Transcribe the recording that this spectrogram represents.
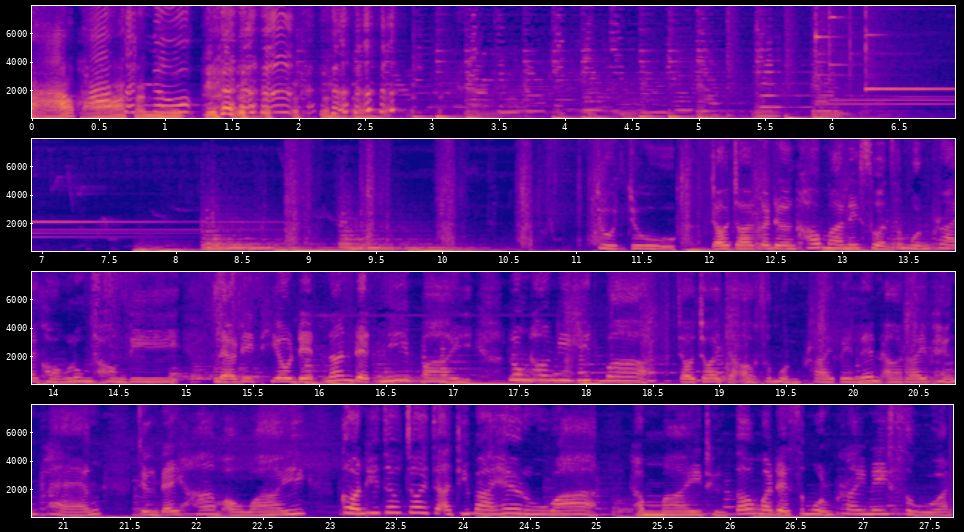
ษาพาสนุก จู่ๆเจ้าจอยก็เดินเข้ามาในสวนสมุนไพรของลุงทองดี แล้วได้เที่ยวเด็ดนั่นเด็ดนี่ไป ลุงทองดีคิดว่าเจ้าจอยจะเอาสมุนไพรไปเล่นอะไรแผลงๆจึงได้ห้ามเอาไว้ ก่อนที่เจ้าจ้อยจะอธิบายให้รู้ว่าทำไมถึงต้องมาเด็ดสมุนไพรในสวน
